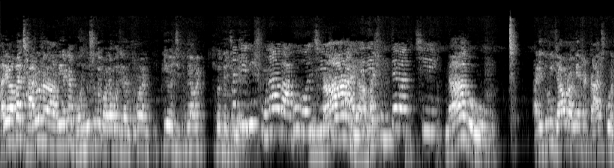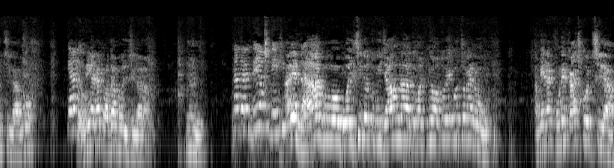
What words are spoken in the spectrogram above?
আরে বাবা ছাড়ো না আমি একটা বন্ধুর সাথে কথা বলছিলাম। তোমার কি হয়েছে? তুমি কি করতে না, চলে তুই কি সোনা বাবু বলছিস না, বাইরে না, শুনতে পাচ্ছি। না গো। আরে তুমি যাও না আমি একটা কাজ করছিলাম উফ, কেন? এমনি একটা কথা বলছিলাম। হুম। না তাহলে দে আমি দেখি আরে না গো বলছি তো তুমি যাও না তোমার তুমি অত এ করছ কেন? আমি একটা ফোনে কাজ করছিলাম।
